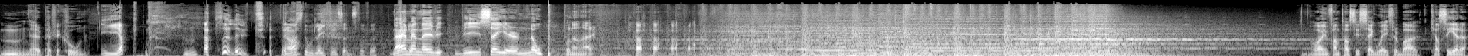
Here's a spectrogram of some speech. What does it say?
mm, det här är perfektion. Japp, mm. absolut. Jag ja. förstod liknelsen. Nej, men vi, vi säger nope på den här. Var en fantastisk segway för att bara kassera.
